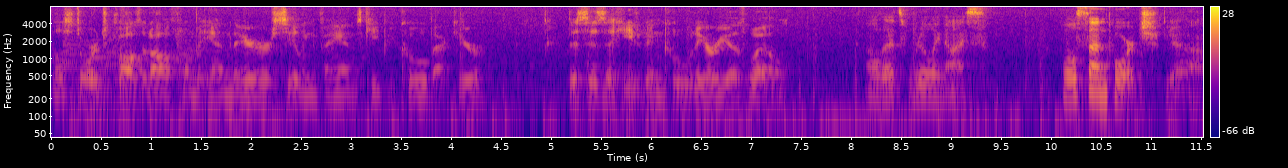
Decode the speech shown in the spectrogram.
Little storage closet off on the end there, ceiling fans keep you cool back here. This is a heated and cooled area as well. Oh, that's really nice. Little sun porch. Yeah.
